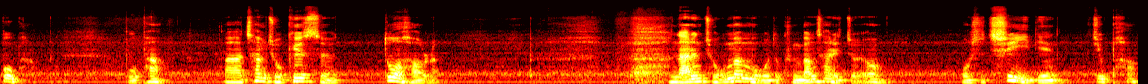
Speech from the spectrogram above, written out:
不胖不胖 아, 참 좋겠어요. 또 하올라. 나는 조금만 먹어도 금방 살이 쪄요. 我是吃一点就胖.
